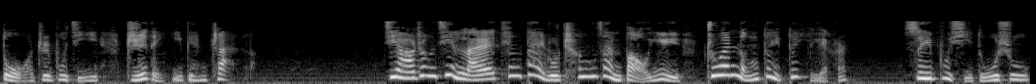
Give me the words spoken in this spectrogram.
躲之不及，只得一边站了。贾政进来，听黛入称赞宝玉专能对对联，虽不喜读书，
